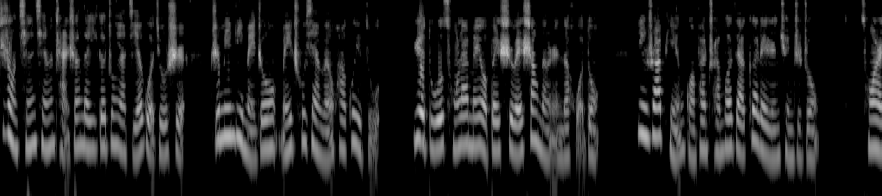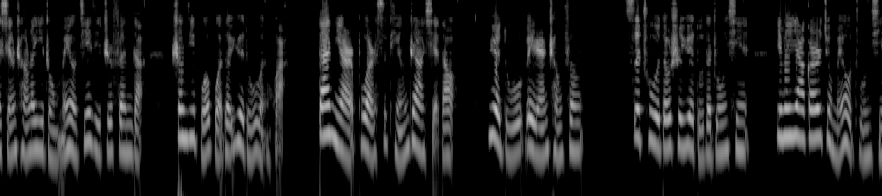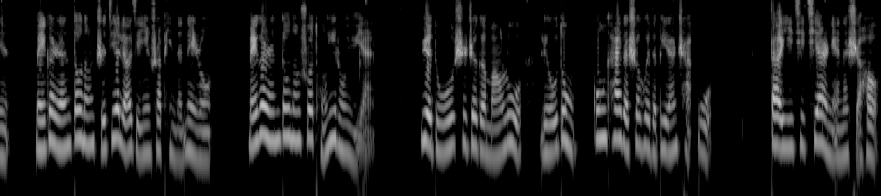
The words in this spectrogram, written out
这种情形产生的一个重要结果就是，殖民地美洲没出现文化贵族，阅读从来没有被视为上等人的活动，印刷品广泛传播在各类人群之中，从而形成了一种没有阶级之分的生机勃勃的阅读文化。丹尼尔·布尔斯廷这样写道：“阅读蔚然成风，四处都是阅读的中心，因为压根儿就没有中心。每个人都能直接了解印刷品的内容，每个人都能说同一种语言。阅读是这个忙碌、流动、公开的社会的必然产物。”到1772年的时候，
